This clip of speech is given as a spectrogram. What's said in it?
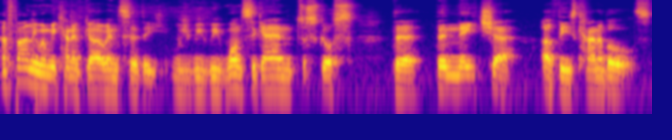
And finally, when we kind of go into the, we, we, we once again discuss the the nature of these cannibals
